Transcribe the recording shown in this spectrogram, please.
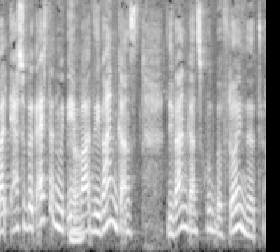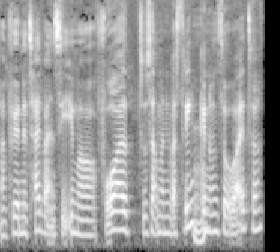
weil er so begeistert mit ihm ja. war. Die waren, ganz, die waren ganz gut befreundet. Für eine Zeit waren sie immer vor, zusammen was trinken mhm. und so weiter.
